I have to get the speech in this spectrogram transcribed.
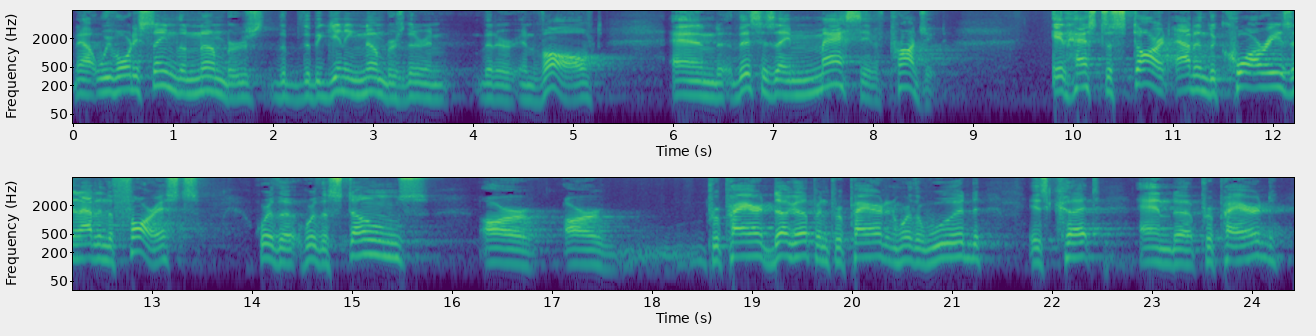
Now, we've already seen the numbers, the, the beginning numbers that are, in, that are involved, and this is a massive project. It has to start out in the quarries and out in the forests where the, where the stones are, are prepared, dug up and prepared, and where the wood is cut and uh, prepared.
